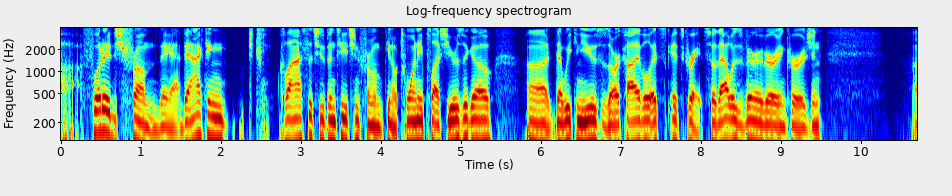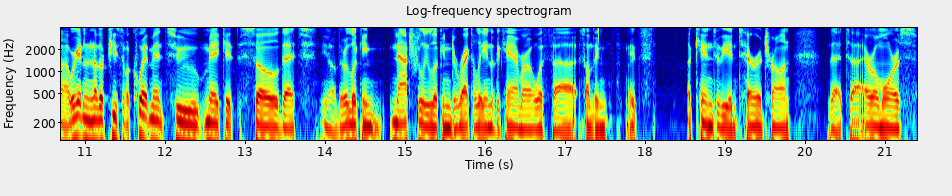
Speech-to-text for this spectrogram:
uh, footage from the the acting class that she's been teaching from you know 20 plus years ago uh, that we can use as archival. It's it's great. So that was very very encouraging. Uh, we're getting another piece of equipment to make it so that you know they're looking naturally looking directly into the camera with uh, something it's akin to the Interrotron that uh, Errol Morris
